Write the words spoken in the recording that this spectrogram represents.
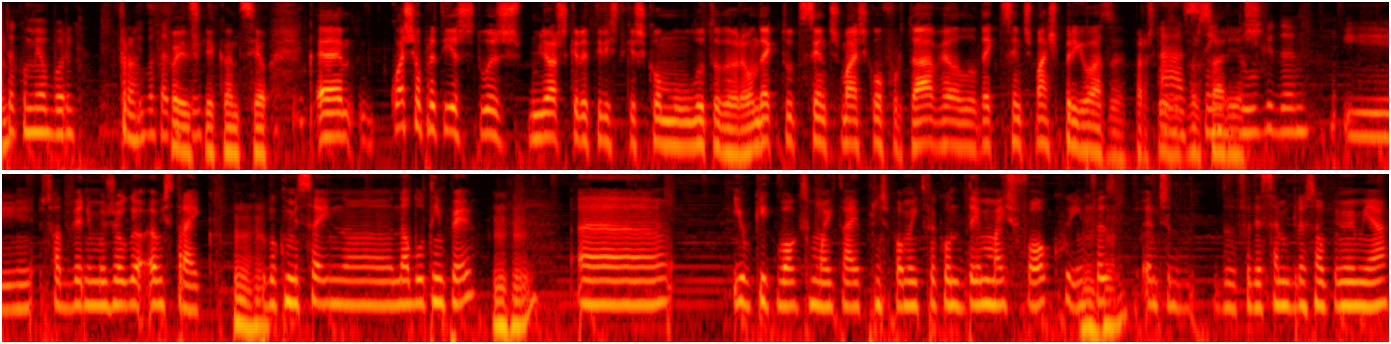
Então comi hambúrguer. Pronto, foi isso que frita. aconteceu. Ahm, quais são para ti as tuas melhores características como lutadora? Onde é que tu te sentes mais confortável? Onde é que te sentes mais perigosa para as tuas Ah, sem adversárias? dúvida. E só de verem o meu jogo é o strike. Uhum. Porque eu comecei na, na luta em pé. Uhum. ah, e o kickboxing, Muay Thai, principalmente, foi quando dei mais foco em faz- Uhum. antes de fazer essa migração para o MMA.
